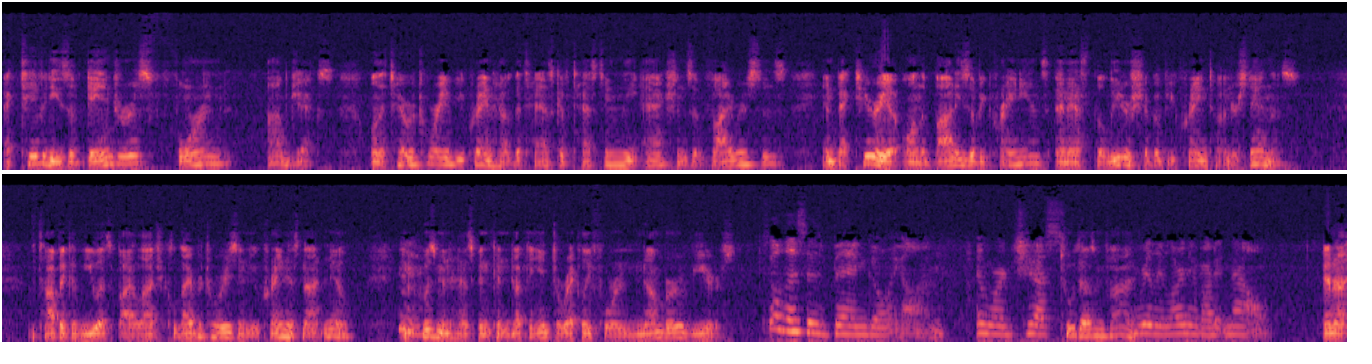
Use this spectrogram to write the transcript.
activities of dangerous foreign objects on the territory of Ukraine have the task of testing the actions of viruses and bacteria on the bodies of Ukrainians and ask the leadership of Ukraine to understand this. The topic of U.S. biological laboratories in Ukraine is not new, and Kuzmin has been conducting it directly for a number of years. So this has been going on, and we're just 2005. really learning about it now. And I,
